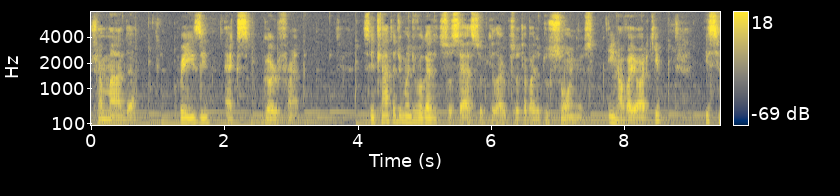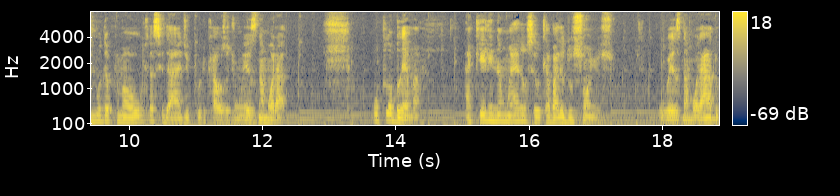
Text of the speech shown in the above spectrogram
chamada Crazy Ex-Girlfriend. Se trata de uma advogada de sucesso que larga o seu trabalho dos sonhos em Nova York e se muda para uma outra cidade por causa de um ex-namorado. O problema: aquele não era o seu trabalho dos sonhos. O ex-namorado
